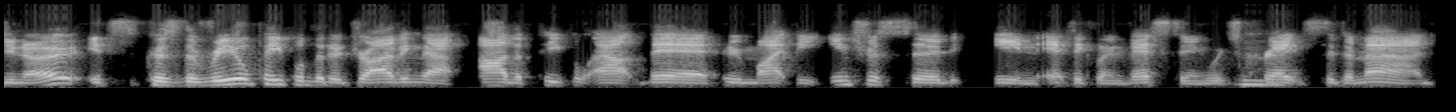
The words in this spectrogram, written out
you know? It's because the real people that are driving that are the people out there who might be interested in ethical investing which mm. creates the demand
